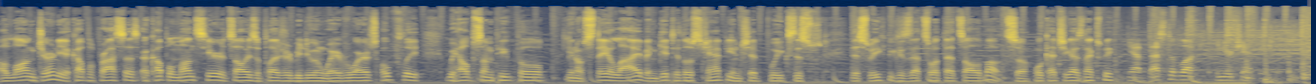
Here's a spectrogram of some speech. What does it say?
a long journey, a couple process, a couple months here. It's always a pleasure to be doing waiver wires. Hopefully, we help some people, you know, stay alive and get to those championship weeks this this week because that's what that's all about. So we'll catch you guys next week. Yeah, best of luck in your championship.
